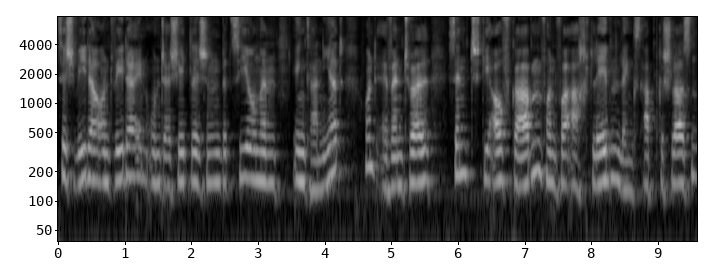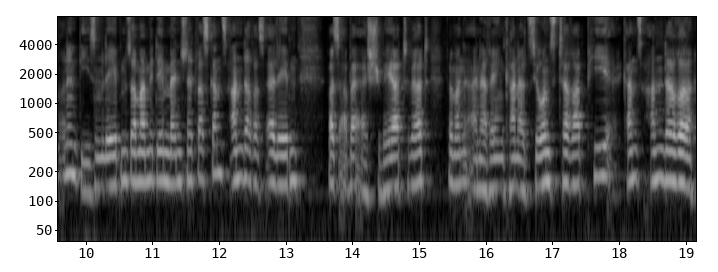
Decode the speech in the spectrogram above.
sich wieder und wieder in unterschiedlichen Beziehungen inkarniert und eventuell sind die Aufgaben von vor acht Leben längst abgeschlossen und in diesem Leben soll man mit dem Menschen etwas ganz anderes erleben, was aber erschwert wird, wenn man in einer Reinkarnationstherapie ganz andere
